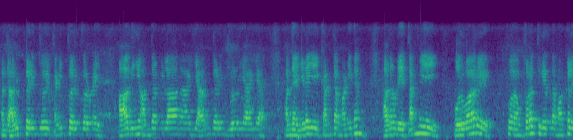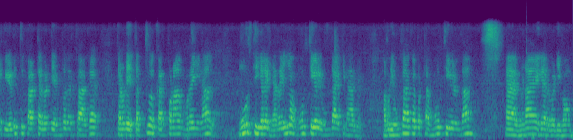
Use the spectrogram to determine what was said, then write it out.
அந்த அருட்பெருஞ்சோய் தனிப்பெருங்கருணை ஆதியும் அந்தமில்லாதாகிய அரும்பெருஞ்சோதியாகிய அந்த நிலையை கண்ட மனிதன் அதனுடைய தன்மையை ஒருவாறு புறத்தில் இருந்த மக்களுக்கு எடுத்து காட்ட வேண்டும் என்பதற்காக தன்னுடைய தத்துவ கற்பனா முறையினால் மூர்த்திகளை நிறைய மூர்த்திகளை உண்டாக்கினார்கள். அப்படி உண்டாக்கப்பட்ட மூர்த்திகள் தான் விநாயகர் வடிவம்.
